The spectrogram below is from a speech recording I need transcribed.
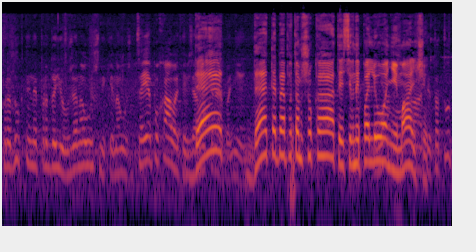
продукти не продаю, вже наушники, наушники. Це я похавати взяв, не Де, треба, ні. ні. де тебе потім шукати, якщо вони пальоні, мальчик? Та тут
